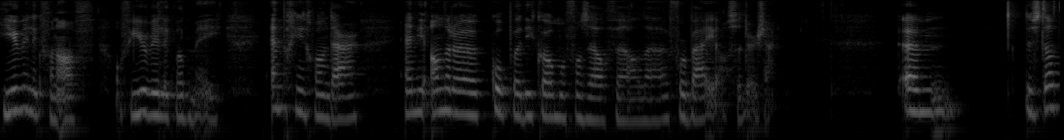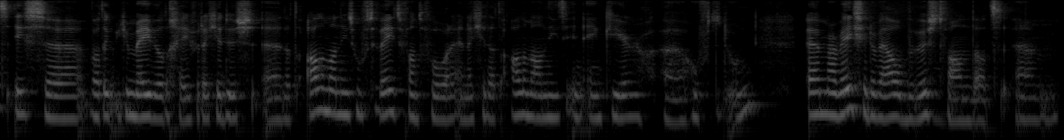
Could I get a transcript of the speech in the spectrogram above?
Hier wil ik vanaf of hier wil ik wat mee. En begin gewoon daar. En die andere koppen die komen vanzelf wel uh, voorbij als ze er zijn. Um, dus dat is uh, wat ik je mee wilde geven. Dat je dus uh, dat allemaal niet hoeft te weten van tevoren. En dat je dat allemaal niet in één keer hoeft te doen. maar wees je er wel bewust van dat um,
